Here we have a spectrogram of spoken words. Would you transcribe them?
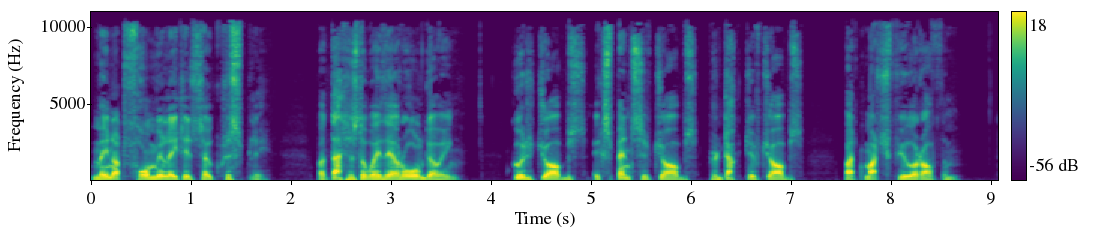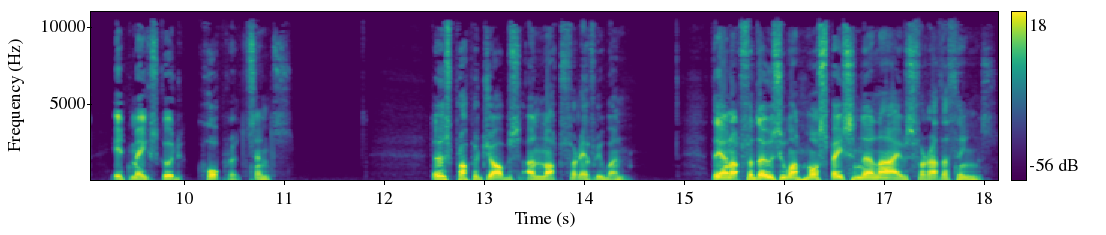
may not formulate it so crisply, but that is the way they are all going. Good jobs, expensive jobs, productive jobs, but much fewer of them. It makes good corporate sense. Those proper jobs are not for everyone. They are not for those who want more space in their lives for other things,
